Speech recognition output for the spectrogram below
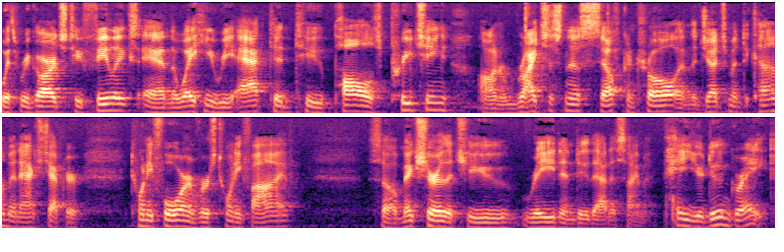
with regards to Felix and the way he reacted to Paul's preaching on righteousness, self control, and the judgment to come in Acts chapter 24 and verse 25. So make sure that you read and do that assignment. Hey, you're doing great.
